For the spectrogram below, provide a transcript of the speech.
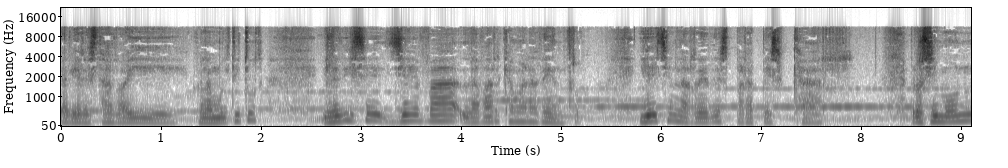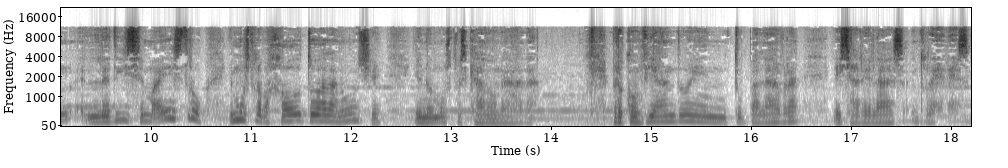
haber estado ahí con la multitud, y le dice, lleva la barca mar adentro y echen las redes para pescar. Pero Simón le dice, maestro, hemos trabajado toda la noche y no hemos pescado nada. Pero confiando en tu palabra, echaré las redes.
